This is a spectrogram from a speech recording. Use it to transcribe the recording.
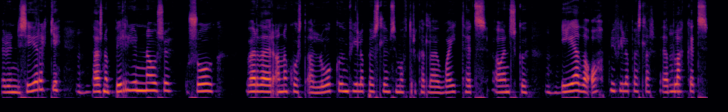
er unni sér ekki. Mhm. Það er svona byrjun á þessu og svo verða er annarkvort að lokuðum fílapenslum sem oft eru kallaði whiteheads á ennsku Mhm. eða opni fílapenslar eða blackheads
